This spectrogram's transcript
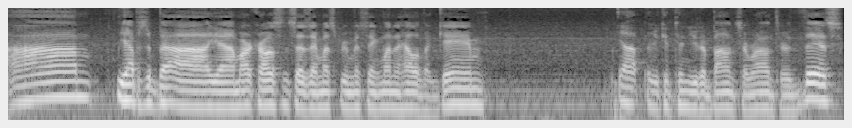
Um, yep, uh, yeah. Mark Carlson says I must be missing one hell of a game. Yep, you continue to bounce around through this.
